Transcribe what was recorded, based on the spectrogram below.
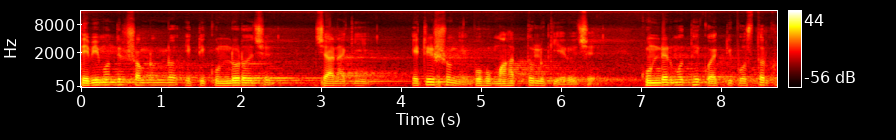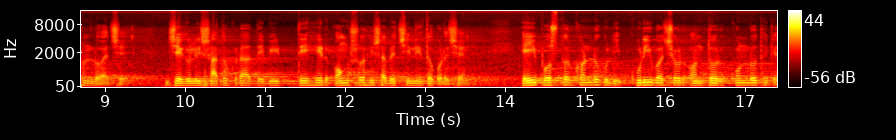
দেবী মন্দির সংলগ্ন একটি কুণ্ড রয়েছে, যা নাকি এটির সঙ্গে বহু মাহাত্ম্য লুকিয়ে রয়েছে। কুণ্ডের মধ্যে কয়েকটি প্রস্তরখণ্ড আছে, যেগুলি সাধকরা দেবীর দেহের অংশ হিসাবে চিহ্নিত করেছেন। এই প্রস্তরখণ্ডগুলি কুড়ি বছর অন্তর কুণ্ড থেকে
